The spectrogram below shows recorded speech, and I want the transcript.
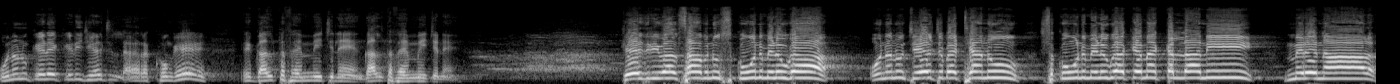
ਉਹਨਾਂ ਨੂੰ ਕਿਹੜੇ ਕਿਹੜੀ ਜੇਲ੍ਹ 'ਚ ਲੈ- ਰੱਖੋਗੇ? ਇਹ ਗਲਤ ਫਹਿਮੀ 'ਚ ਨੇ, ਗਲਤ ਫਹਿਮੀ 'ਚ ਨੇ। ਕੇਜਰੀਵਾਲ ਸਾਹਿਬ ਨੂੰ ਸਕੂਨ ਮਿਲੂਗਾ। ਉਹਨਾਂ ਨੂੰ ਜੇਲ੍ਹ 'ਚ ਬੈਠਿਆਂ ਨੂੰ ਸਕੂਨ ਮਿਲੂਗਾ ਕਿ ਮੈਂ ਇਕੱਲਾ ਨਹੀਂ। ਮੇਰੇ ਨਾਲ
